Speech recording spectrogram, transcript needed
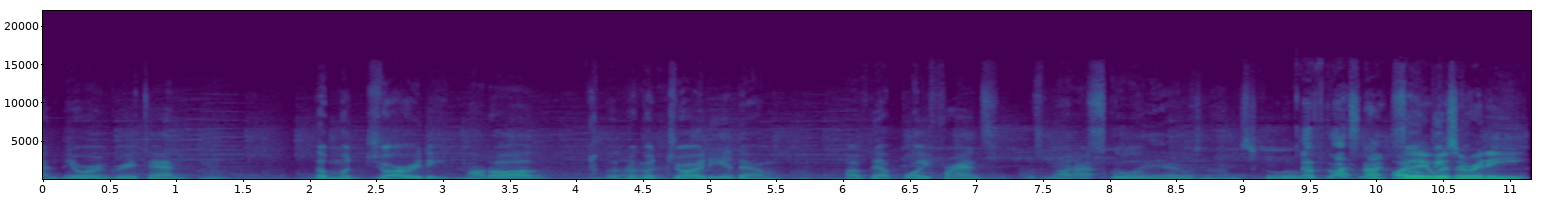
and they were in grade 10, hmm. the majority, not all, but the majority of them, of their boyfriends, was not in school. Yeah, was not in school. of course not. Or So they be- was already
